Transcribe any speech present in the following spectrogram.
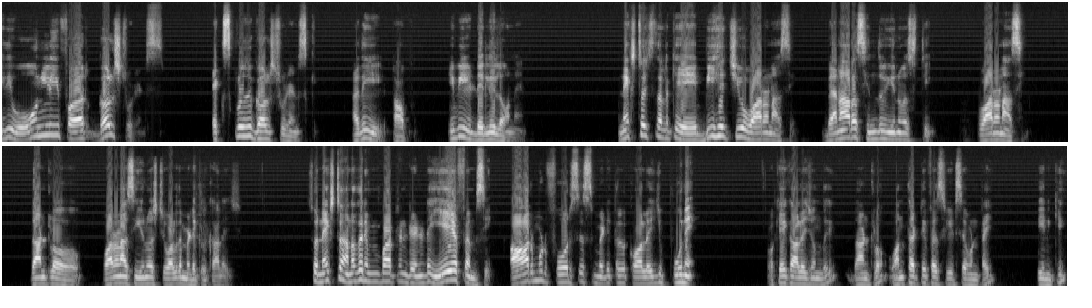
ఇది only for girl students. Exclusive girl స్టూడెంట్స్కి. అది టాప్. ఇవి ఢిల్లీలో ఉన్నాయి. నెక్స్ట్ వచ్చేసరికి బీహెచ్యు వారణాసి బెనారస్ హిందూ యూనివర్సిటీ వారణాసి. దాంట్లో వారణాసి యూనివర్సిటీ వాళ్ళది medical college. So next another important ఏంటంటే AFMC armed forces medical college Pune ఒకే కాలేజ్ ఉంది దాంట్లో. వన్ థర్టీ ఫైవ్ సీట్సే ఉంటాయి. దీనికి.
